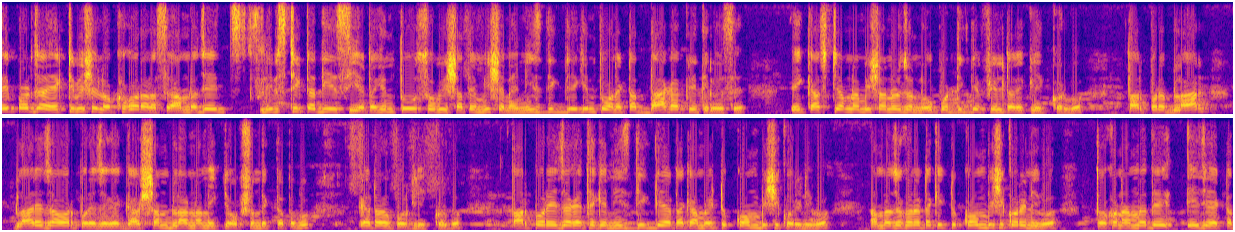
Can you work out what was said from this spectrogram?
এই পর্যায়ে একটি বিষয় লক্ষ্য করার আছে। আমরা যে লিপস্টিকটা দিয়েছি, এটা কিন্তু ছবির সাথে মিশে নাই। নিচ দিক দিয়ে কিন্তু অনেকটা দাগ আকৃতি রয়েছে। এই কাজটি আমরা মিশানোর জন্য উপর দিক দিয়ে ফিল্টারে ক্লিক করব। তারপরে ব্লার ব্লারে যাওয়ার পরে জায়গায় গার্সান ব্লার নামে একটি অপশন দেখতে পাবো। এটার উপর ক্লিক করব। তারপর এই জায়গায় থেকে নিচ দিক দিয়ে এটাকে আমরা একটু কম বেশি করে নিব। আমরা যখন এটাকে একটু কম বেশি করে নিব, তখন আমাদের এই যে একটা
